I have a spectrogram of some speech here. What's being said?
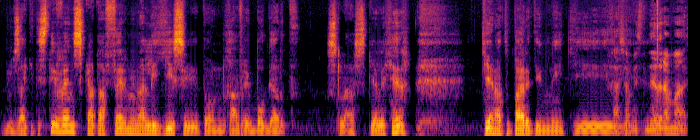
μπλουζάκι της Stevens καταφέρνει να λυγίσει τον Humphrey Bogart slash Kelleher και να του πάρει την νίκη. Χάσαμε στην έδρα μας.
